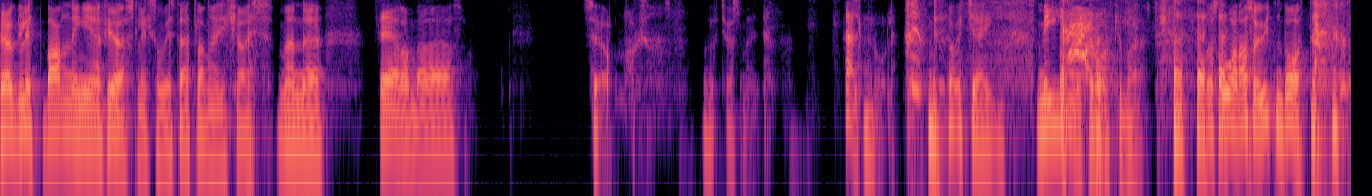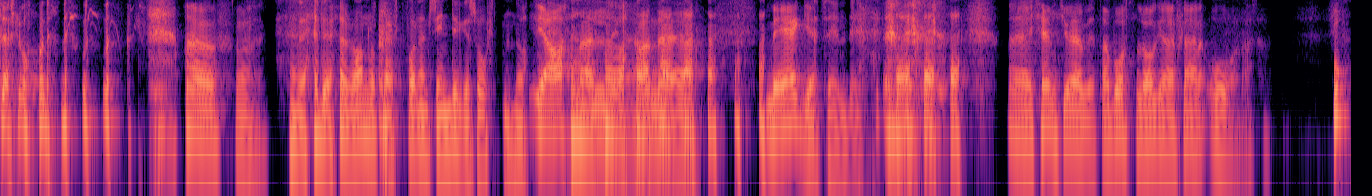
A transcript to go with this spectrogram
høglytt banning i en fjøs, liksom, hvis det er et eller annet gikk skeis. Men uh, ser han bare altså, Søren også. Kjørte vi inn. Helt rolig. Det var ikke en mile tilbake bare. Da sto han altså uten båt. Det slo Du har nå truffet på den sindige sorten, da. Ja, veldig. Han er meget sindig. Jeg kommer ikke over. Den båten lå der i flere år. altså. Hopp,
